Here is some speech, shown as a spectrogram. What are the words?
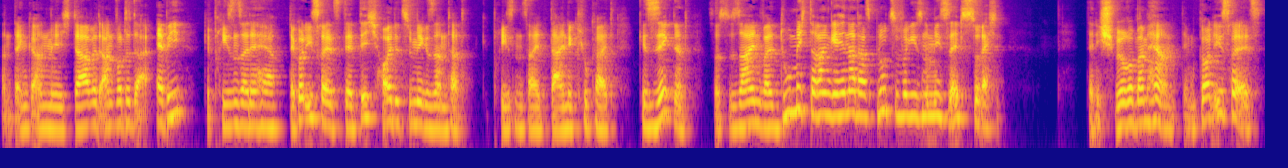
dann denke an mich. David antwortete Abby, gepriesen sei der Herr, der Gott Israels, der dich heute zu mir gesandt hat. Gepriesen sei deine Klugheit. Gesegnet sollst du sein, weil du mich daran gehindert hast, Blut zu vergießen und mich selbst zu rächen. Denn ich schwöre beim Herrn, dem Gott Israels,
